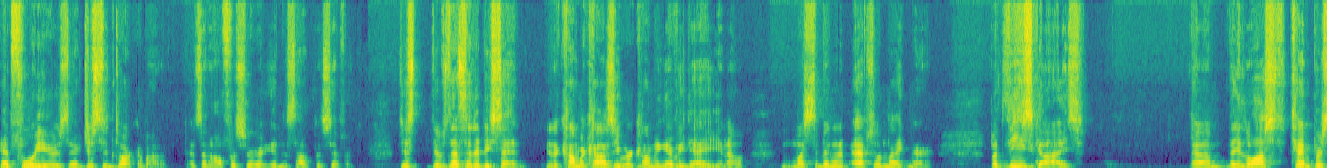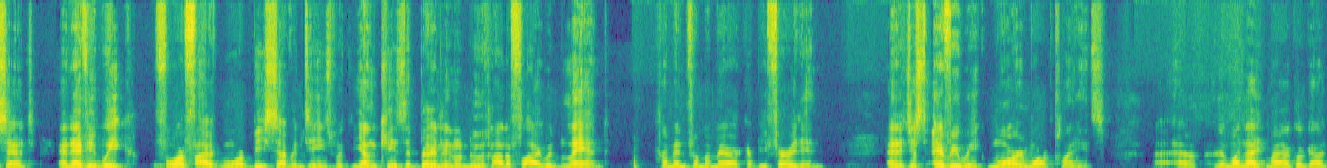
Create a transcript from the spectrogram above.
Had four years there. Just didn't talk about it as an officer in the South Pacific. Just there was nothing to be said. You know, kamikaze were coming every day. You know, must have been an absolute nightmare. But these guys, um, they lost 10%, and every week, four or five more B 17s with young kids that barely knew how to fly would land, come in from America, be ferried in. And it just every week, more and more planes. Uh, uh one night, my uncle got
